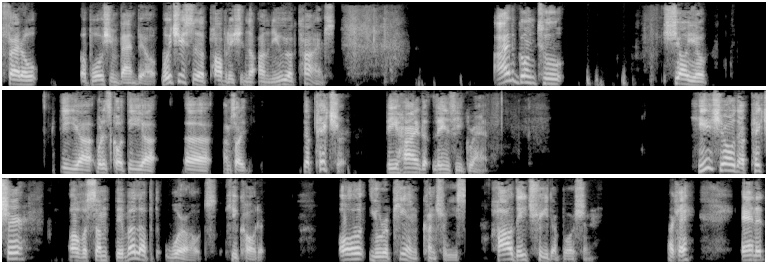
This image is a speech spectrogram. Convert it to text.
federal abortion ban bill, which is uh, published the, on New York Times, I'm going to show you the uh, what is called the uh, uh, I'm sorry, the picture behind Lindsey Graham. He showed a picture of some developed worlds, he called it, all European countries, how they treat abortion. Okay? And it,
